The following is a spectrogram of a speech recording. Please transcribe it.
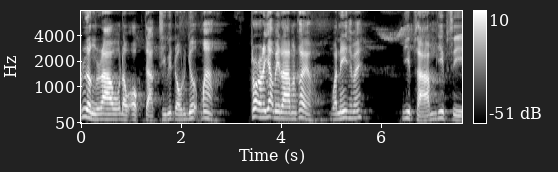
เรื่องราวเราออกจากชีวิตเราเยอะมาก เพราะระยะเวลามันก็วันนี้ใช่ไหมยี่สามยี่สี่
